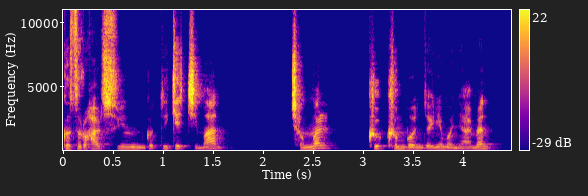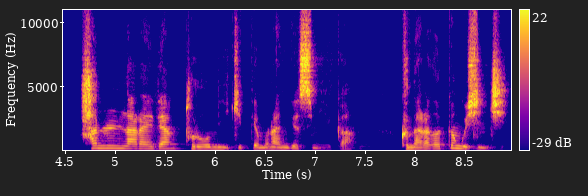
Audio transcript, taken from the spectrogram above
것으로 할 수 있는 것도 있겠지만 정말 그 근본적인 뭐냐면 하늘나라에 대한 부러움이 있기 때문 아니겠습니까? 그 나라가 어떤 것인지.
